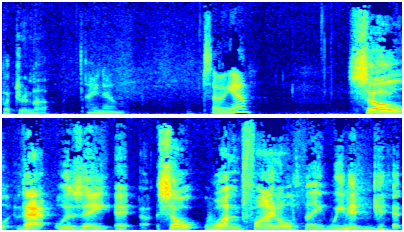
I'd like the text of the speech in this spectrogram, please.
but you're not. I know. So yeah. So that was a. a so one final thing we didn't get.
